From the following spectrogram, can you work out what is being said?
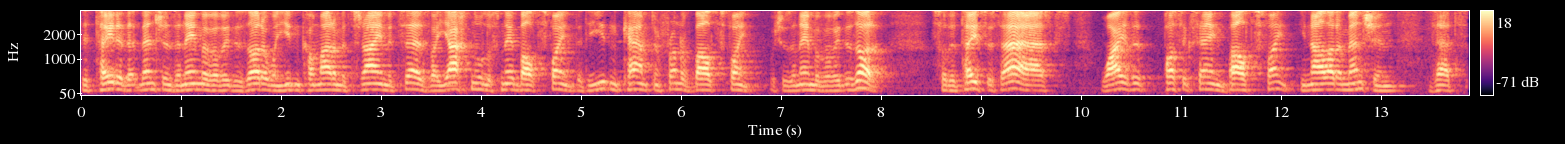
the Torah that mentions the name of Avodah Zarah when Yidden come out of Mitzrayim. It says, "Vayachnu lefnei Baal Tzfain," that the Yidden camped in front of Baal Tzfain, which is the name of Avodah Zarah. So the Taisvus asks, why is it pasuk saying Baal Tzfain? You're not allowed to mention that.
